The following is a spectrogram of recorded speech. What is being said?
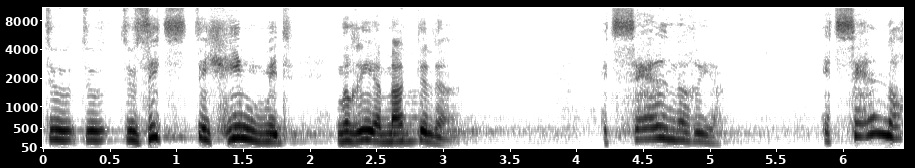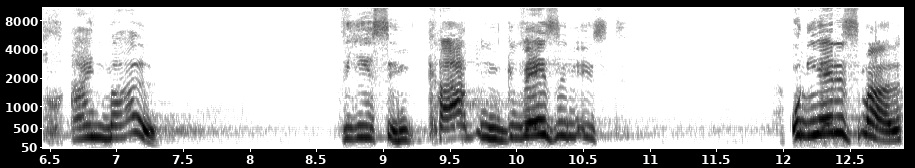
du, du, du sitzt dich hin mit Maria Magdalena. Erzähl, Maria, erzähl noch einmal, wie es in Karten gewesen ist. Und jedes Mal,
